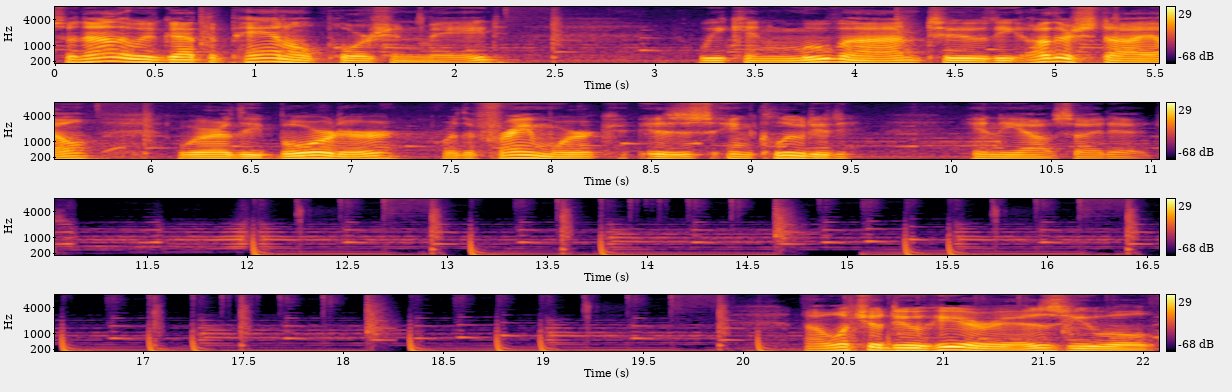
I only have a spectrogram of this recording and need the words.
So now that we've got the panel portion made, we can move on to the other style where the border or the framework is included in the outside edge. Now what you'll do here is you will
